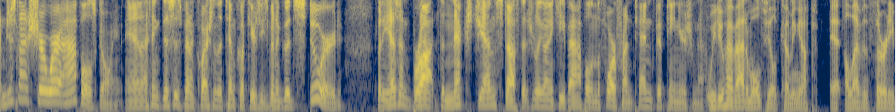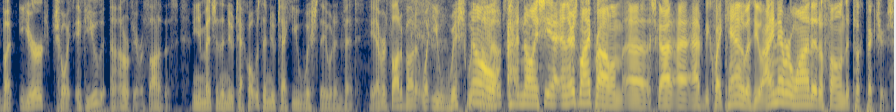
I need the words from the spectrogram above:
I'm just not sure where Apple's going. And I think this has been a question of the Tim Cook years. He's been a good steward, but he hasn't brought the next gen stuff that's really going to keep Apple in the forefront 10, 15 years from now. We do have Adam Oldfield coming up at 11:30, but your choice. If you I don't know if you ever thought of this. You mentioned the new tech. What was the new tech you wish they would invent? You ever thought about it? What you wish would no, come out? No, you see, and there's my problem, uh, Scott. I have to be quite candid with you. I never wanted a phone that took pictures.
